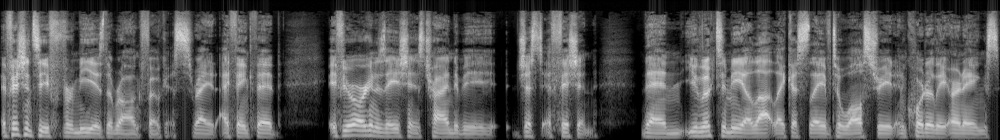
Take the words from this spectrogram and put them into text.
efficiency for me is the wrong focus, right? I think that if your organization is trying to be just efficient, then you look to me a lot like a slave to Wall Street and quarterly earnings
